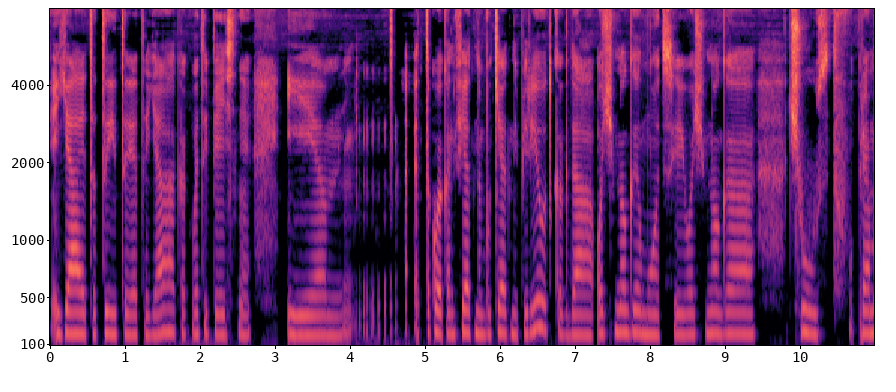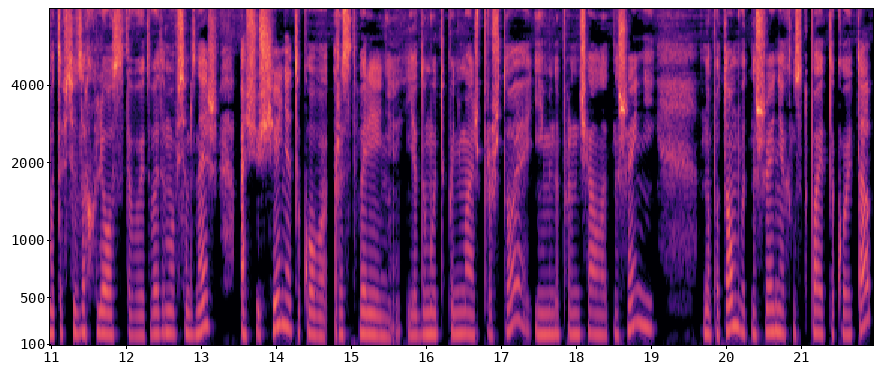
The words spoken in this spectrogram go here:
Я — это ты, ты — это я, как в этой песне. И это такой конфетно-букетный период, когда очень много эмоций, очень много чувств, прям это все захлестывает. В этом во всем, знаешь, ощущение такого растворения. Я думаю, ты понимаешь, про что я, и именно про начало отношений. Но потом в отношениях наступает такой этап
